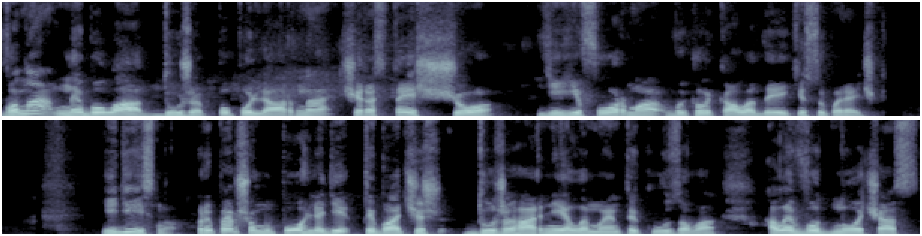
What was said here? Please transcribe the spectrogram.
Вона не була дуже популярна через те, що її форма викликала деякі суперечки. І дійсно, при першому погляді ти бачиш дуже гарні елементи кузова, але водночас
